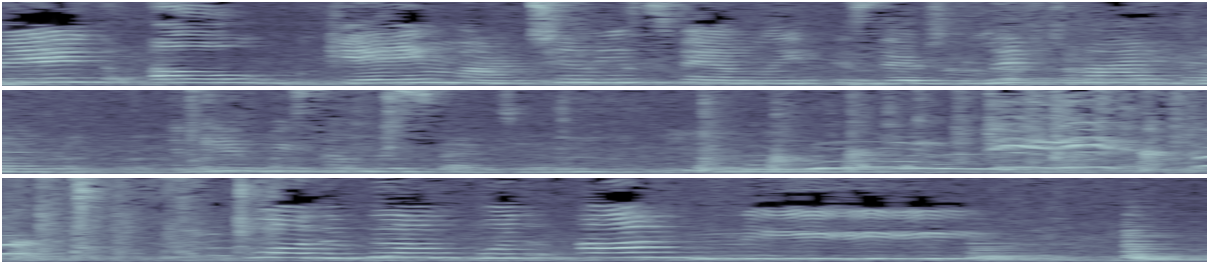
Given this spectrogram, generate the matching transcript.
big old gay Martuni's family is there to lift my head and give me some perspective. What about what I need?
